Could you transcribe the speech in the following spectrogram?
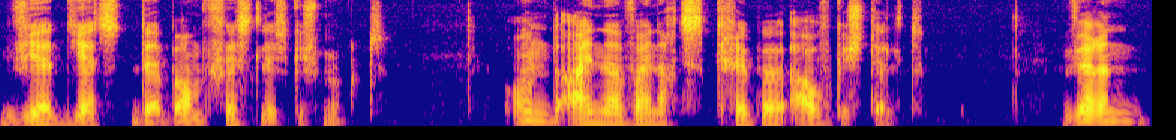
wird jetzt der Baum festlich geschmückt und eine Weihnachtskrippe aufgestellt, während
